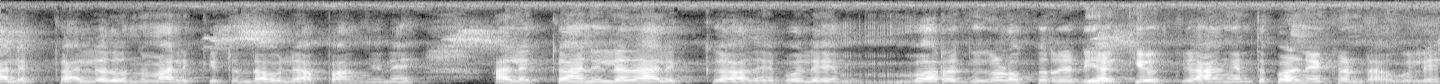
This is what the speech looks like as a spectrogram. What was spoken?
അലക്കാനുള്ളതൊന്നും അലക്കിയിട്ടുണ്ടാവില്ല. അപ്പം അങ്ങനെ അലക്കാനില്ലാതെ അലക്കുക അതേപോലെ വിറകുകളൊക്കെ റെഡിയാക്കി വെക്കുക അങ്ങനത്തെ പണിയൊക്കെ ഉണ്ടാവില്ലേ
